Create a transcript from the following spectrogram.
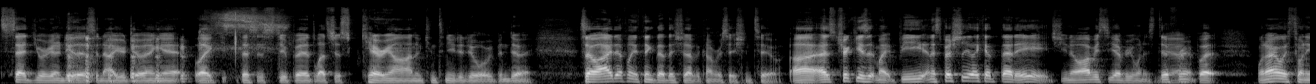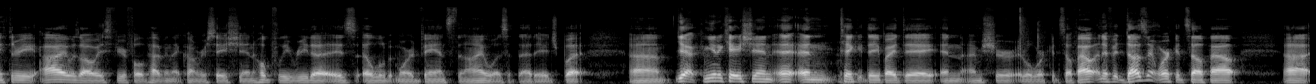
said you were going to do this and now you're doing it. Like, this is stupid. Let's just carry on and continue to do what we've been doing. So I definitely think that they should have a conversation too. Uh, as tricky as it might be, and especially like at that age, you know, obviously everyone is different, but when I was 23, I was always fearful of having that conversation. Hopefully Rita is a little bit more advanced than I was at that age, but um, yeah, communication and, and take it day by day, and I'm sure it'll work itself out. And if it doesn't work itself out, uh,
